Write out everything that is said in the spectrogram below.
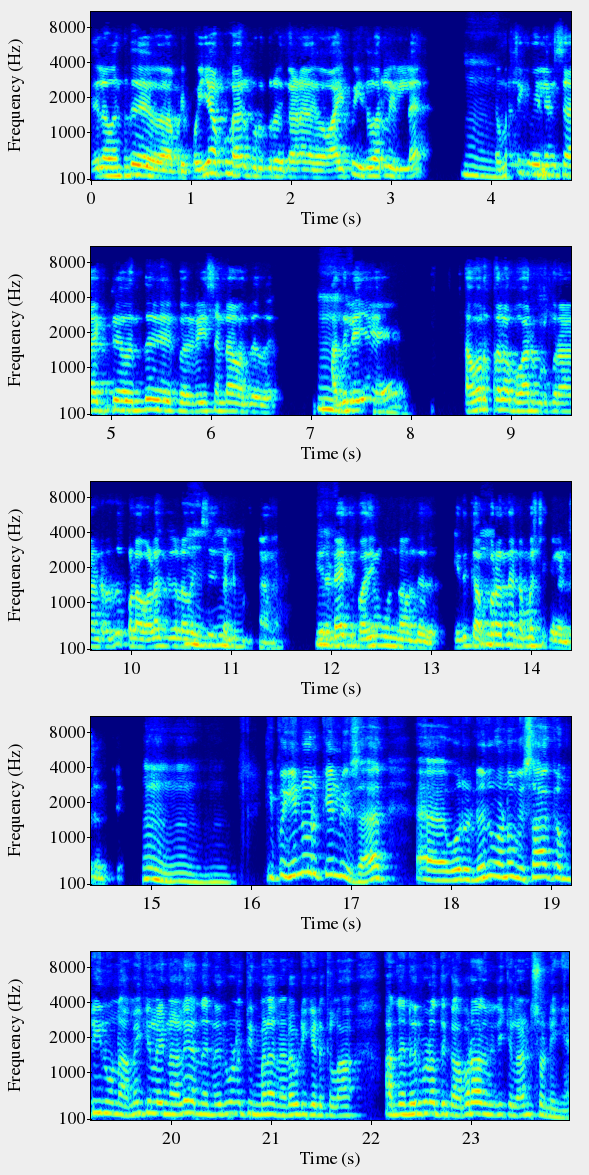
இதுல வந்து அப்படி பொய்யா புகார் கொடுக்கறதுக்கான வாய்ப்பு இதுவரையிலும் இல்ல. டொமஸ்டிக் வயலன்ஸ் ஆக்ட் வந்து இப்ப ரீசெண்டா வந்தது. அதுலயே தவறுதலா புகார் கொடுக்குறாங்கன்றது பல வழக்குகளை வச்சு கண்டுபிடிச்சாங்க. இது ரெண்டாயிரத்தி பதிமூணுல வந்தது. இதுக்கு. அப்புறம் தான் டொமஸ்டிக் வயலன்ஸ் வந்துச்சு. இப்போ இன்னொரு கேள்வி சார். ஒரு நிறுவனம் விசா கமிட்டின்னு ஒன்று அமைக்கலைனாலே அந்த நிறுவனத்தின் மேல நடவடிக்கை எடுக்கலாம். அந்த நிறுவனத்துக்கு அபராதம் விதிக்கலாம்னு சொன்னீங்க.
